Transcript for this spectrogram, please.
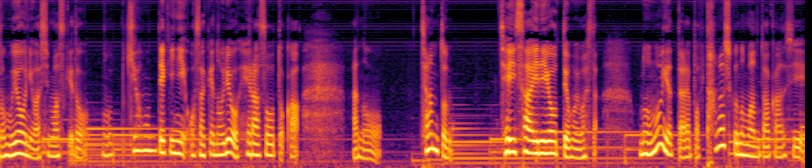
飲むようにはしますけど、もう基本的にお酒の量を減らそうとか、あの、ちゃんとチェイサー入れようって思いました。飲むんやったらやっぱ楽しく飲まんとあかんし、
